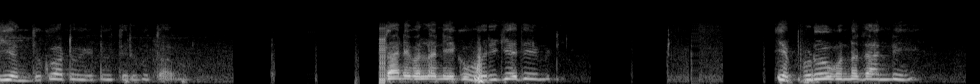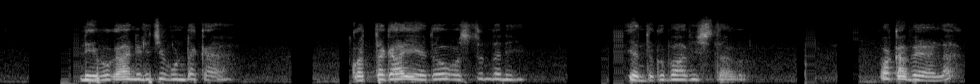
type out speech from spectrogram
ఎందుకు అటు ఇటు తిరుగుతావు? దానివల్ల నీకు ఒరిగేది ఏమిటి ఎప్పుడూ ఉన్నదాన్ని నీవుగా నిలిచి ఉండక కొత్తగా ఏదో వస్తుందని ఎందుకు భావిస్తావు? ఒకవేళ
